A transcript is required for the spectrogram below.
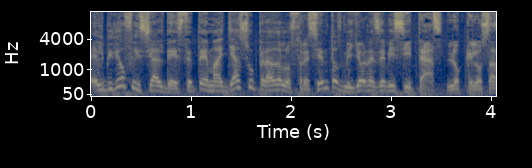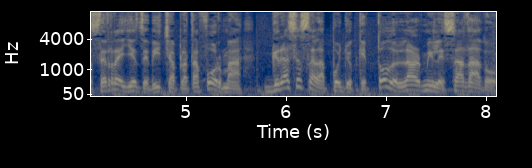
el video oficial de este tema ya ha superado los 300 millones de visitas, lo que los hace reyes de dicha plataforma gracias al apoyo que todo el Army les ha dado.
